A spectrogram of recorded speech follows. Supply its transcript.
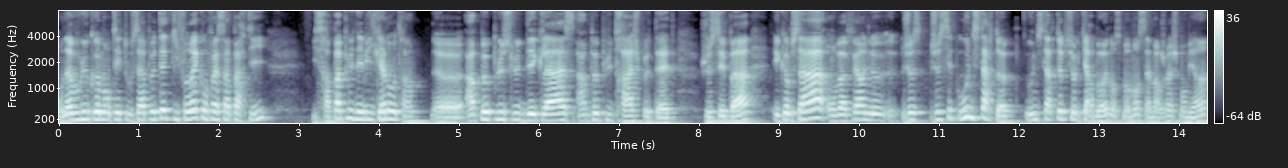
On a voulu commenter tout ça. Peut-être qu'il faudrait qu'on fasse un parti. Il sera pas plus débile qu'un autre. Hein. Euh, un peu plus lutte des classes, un peu plus trash peut-être. Je sais pas. Et comme ça, on va faire une, je, sais, ou une start-up, ou une start-up sur le carbone. En ce moment, ça marche vachement bien.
